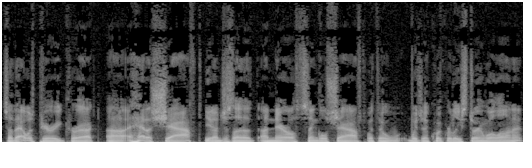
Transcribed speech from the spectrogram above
So that was period correct. Uh, it had a shaft, you know, just a, a narrow single shaft with a, with a quick release steering wheel on it.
